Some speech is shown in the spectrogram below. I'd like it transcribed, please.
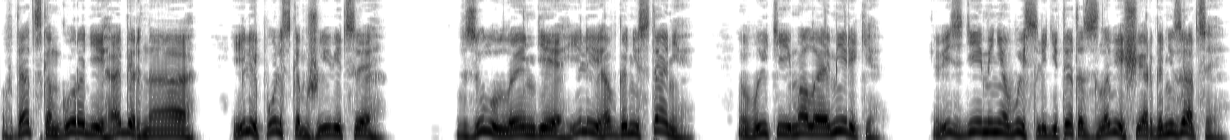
В датском городе Аберна или польском Живице, в Зулуленде или Афганистане, в Ити и Малой Америке. Везде меня выследит эта зловещая организация.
